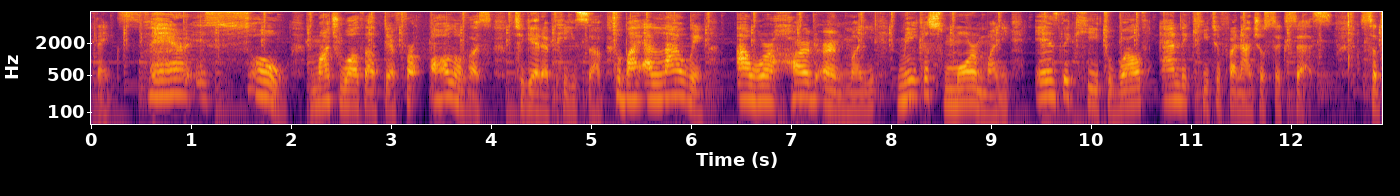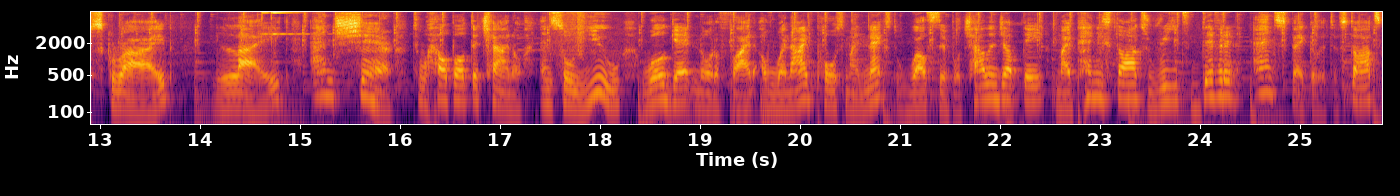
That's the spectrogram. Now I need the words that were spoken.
Thanks. There is so much wealth out there for all of us to get a piece of. So by allowing our hard-earned money make us more money is the key to wealth and the key to financial success. Subscribe, like, and share to help out the channel and so you will get notified of when I post my next Wealth Simple Challenge update, my penny stocks, REITs, dividend, and speculative stocks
